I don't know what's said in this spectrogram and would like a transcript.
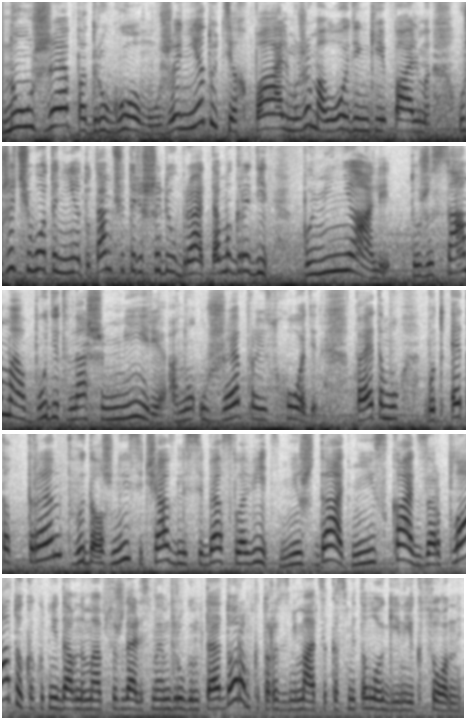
но уже по-другому, уже нету тех пальм, уже молоденькие пальмы, уже чего-то нету, там что-то решили убрать, там оградить, поменяли. То же самое будет в нашем мире, оно уже происходит. Поэтому вот этот тренд вы должны сейчас для себя словить, не ждать, не искать зарплату, как вот недавно мы обсуждали с моим другом Теодором, который занимается косметологией инъекционной.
